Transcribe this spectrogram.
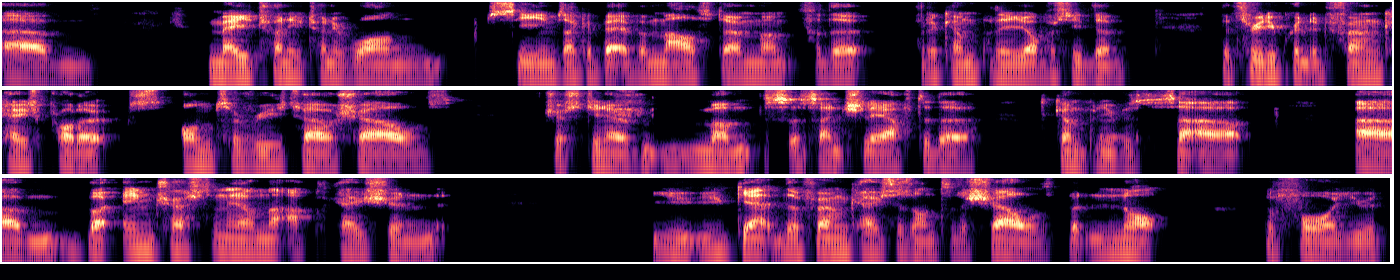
um, May 2021 seems like a bit of a milestone month for the for the company. Obviously, the the 3D printed phone case products onto retail shelves just you know months essentially after the, the company was set up. Um, but interestingly, on that application, you you get the phone cases onto the shelves, but not before you had,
